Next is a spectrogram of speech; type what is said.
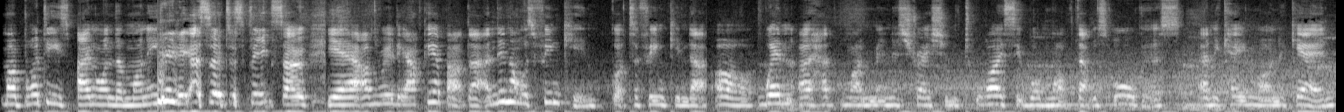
my body's bang on the money, really, so to speak. So yeah, I'm really happy about that. And then I was thinking, got to thinking that oh, when I had my menstruation twice in one month, that was August, and it came on again,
